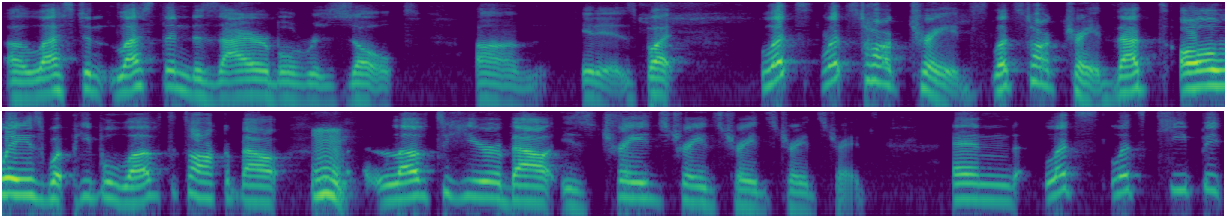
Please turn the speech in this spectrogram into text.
a less than less than desirable result um it is but let's let's talk trades. Let's talk trades. That's always what people love to talk about, mm. love to hear about is trades, trades, trades, trades, trades. And let's let's keep it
